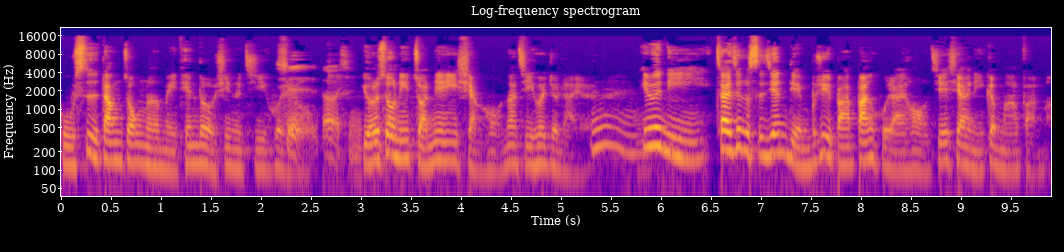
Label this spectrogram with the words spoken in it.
股市当中呢，每天都有新的机会、哦，是都有新。有的时候你转念一想哦，那机会就来了。嗯。因为你在这个时间点不去把它搬回来哈，接下来你更麻烦嘛。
